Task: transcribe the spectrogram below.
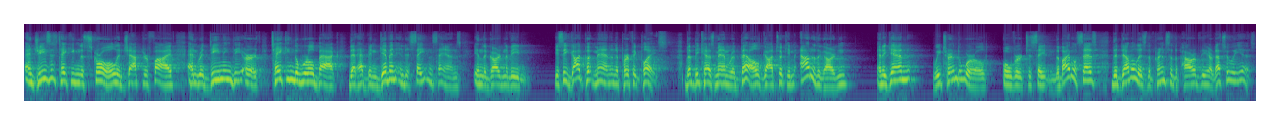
and Jesus taking the scroll in chapter 5 and redeeming the earth, taking the world back that had been given into Satan's hands in the Garden of Eden. You see, God put man in a perfect place, but because man rebelled, God took him out of the garden, and again, we turn the world over to Satan. The Bible says the devil is the prince of the power of the air. That's who he is.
